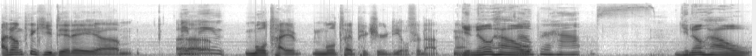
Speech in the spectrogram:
I don't think he did a um, Maybe- uh, multi multi picture deal for that. No. You know how Oh, perhaps. you know how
